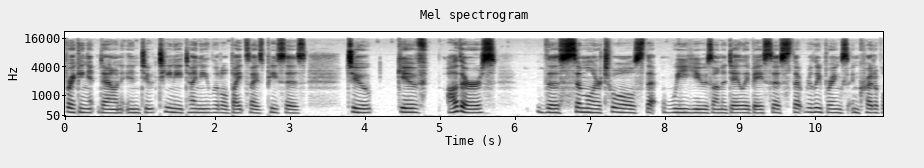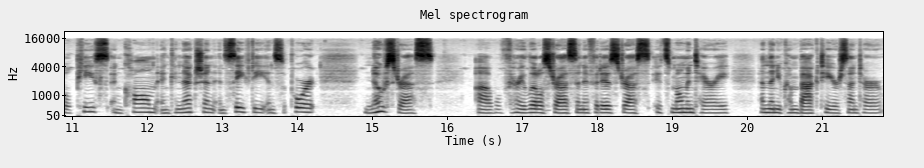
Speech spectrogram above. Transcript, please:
breaking it down into teeny tiny little bite sized pieces to give others the similar tools that we use on a daily basis that really brings incredible peace and calm and connection and safety and support, no stress uh, very little stress. And if it is stress, it's momentary. And then you come back to your center.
